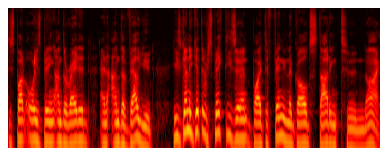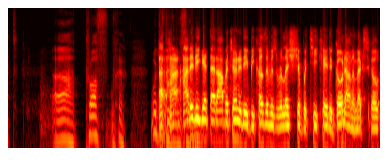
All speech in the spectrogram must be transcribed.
despite always being underrated and undervalued. He's going to get the respect he's earned by defending the gold starting tonight. Uh, Prof, uh, how, how did he get that opportunity because of his relationship with TK to go down to Mexico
